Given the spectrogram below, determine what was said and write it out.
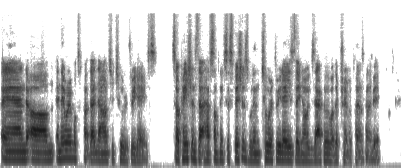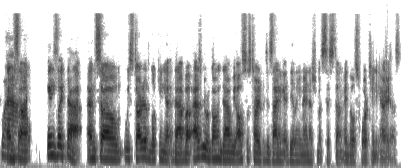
And, um, and they were able to cut that down to two or three days. So patients that have something suspicious within two or three days, they know exactly what their treatment plan is going to be. Wow. And so things like that. And so we started looking at that. But as we were going down, we also started designing a daily management system in those 14 areas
